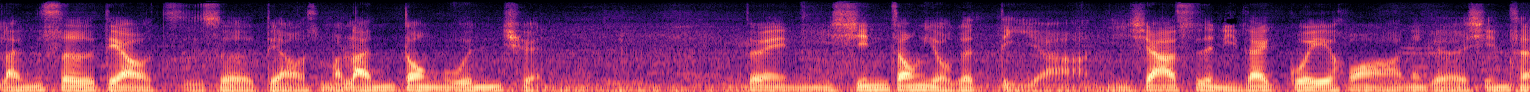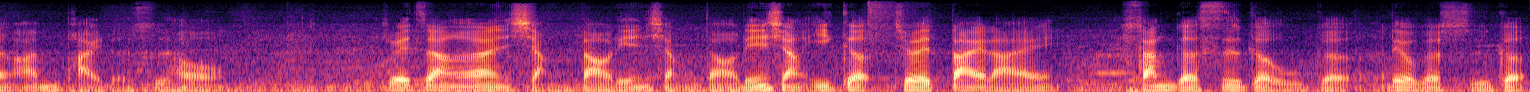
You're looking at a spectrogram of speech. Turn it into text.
蓝色调、紫色调，什么蓝洞温泉，对你心中有个底啊。你下次你在规划那个行程安排的时候，就会自然而然想到、联想到，联想一个就会带来三个、四个、五个、六个、十个。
